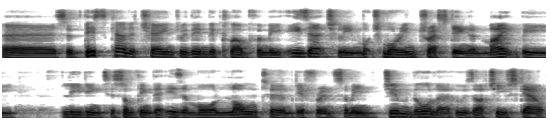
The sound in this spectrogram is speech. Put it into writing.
Uh, so this kind of change within the club for me is actually much more interesting and might be leading to something that is a more long-term difference. I mean, Jim Lawler, who is our chief scout,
